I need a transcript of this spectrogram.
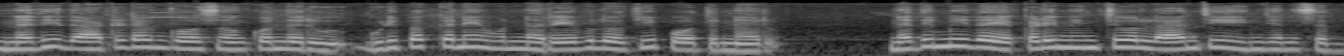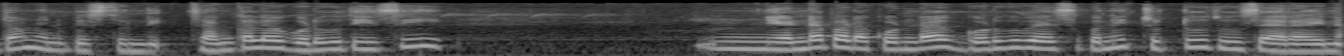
నది దాటడం కోసం కొందరు గుడి పక్కనే ఉన్న రేవులోకి పోతున్నారు. నది మీద ఎక్కడి నుంచో లాంచీ ఇంజన్ శబ్దం వినిపిస్తుంది. చంకలో గొడుగు తీసి ఎండపడకుండా గొడుగు వేసుకుని చుట్టూ చూశారాయన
